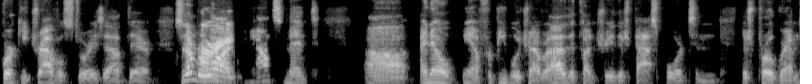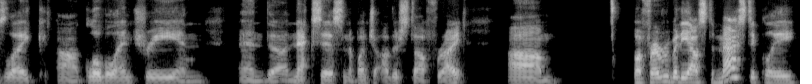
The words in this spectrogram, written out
quirky travel stories out there. So number All one right. announcement. Uh, I know you know for people who travel out of the country, there's passports and there's programs like uh, Global Entry and and uh, Nexus and a bunch of other stuff, right? Um, but for everybody else domestically,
